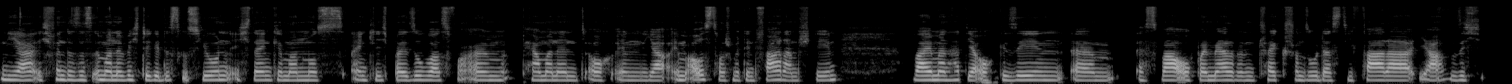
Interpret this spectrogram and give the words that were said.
Ja, ich finde, das ist immer eine wichtige Diskussion. Ich denke, man muss eigentlich bei sowas vor allem permanent auch in, ja, im Austausch mit den Fahrern stehen, weil man hat ja auch gesehen, ähm, es war auch bei mehreren Tracks schon so, dass die Fahrer ja sich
